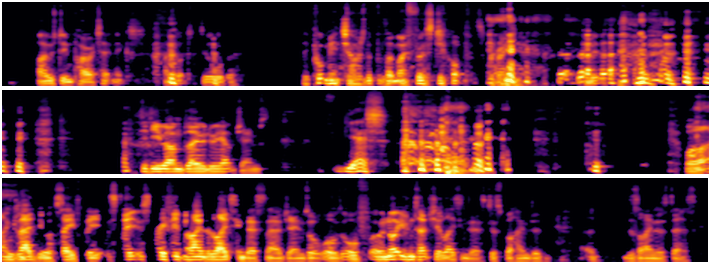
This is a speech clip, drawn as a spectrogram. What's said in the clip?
I was doing pyrotechnics. I got to do all the. They put me in charge of the, like my first job. It's great. Did you um, blow me up, James? Yes. Well, I'm glad you're safely safely behind the lighting desk now, James, or, or, or not even touch your lighting desk, just behind a, a designer's desk.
